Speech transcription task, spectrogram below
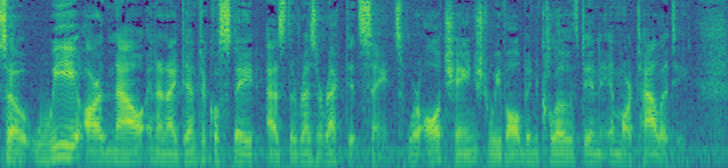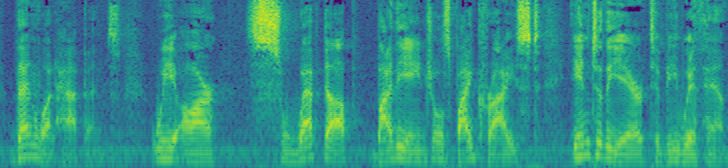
So we are now in an identical state as the resurrected saints. We're all changed. We've all been clothed in immortality. Then what happens? We are swept up by the angels, by Christ, into the air to be with him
